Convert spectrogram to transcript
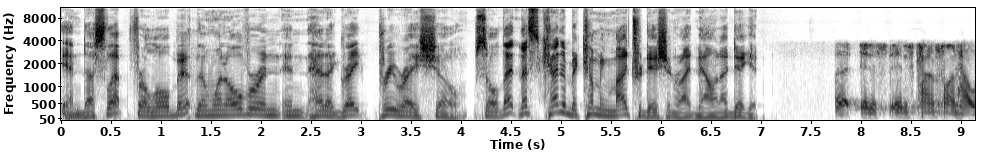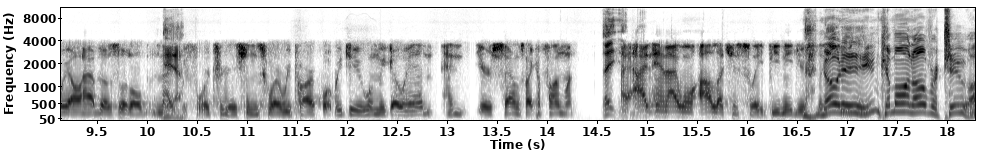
and uh, slept for a little bit. Then went over and, and had a great pre-race show. So that that's kind of becoming my tradition right now, and I dig it. It is it is kind of fun how we all have those little night Yeah. before traditions where we park, what we do when we go in, and yours sounds like a fun one. Hey, I, I, and I won't. I'll let you sleep. You need your sleep. no, no, you can come on over too. I,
